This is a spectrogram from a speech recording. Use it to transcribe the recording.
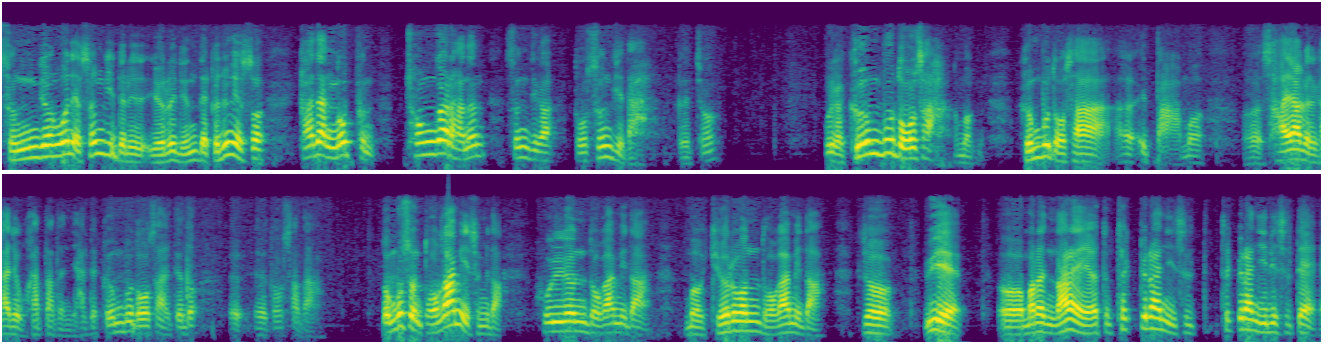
성정원의 성지들이 여러 있는데 그 중에서 가장 높은 총괄하는 성지가 도성지다. 그렇죠? 우리가 건부도사, 뭐, 건부도사 어, 있다. 뭐, 어, 사약을 가지고 갔다든지 할 때 건부도사 할 때도 어, 어, 도사다. 또 무슨 도감이 있습니다. 훈련 도감이다. 뭐, 결혼 도감이다. 저 위에 어, 말하는 나라에 어떤 특별한 일 있을, 특별한 일이 있을 때,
